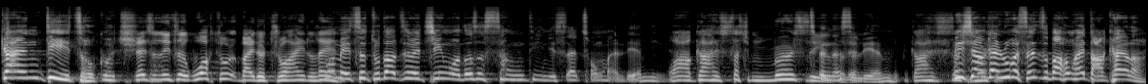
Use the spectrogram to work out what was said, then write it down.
干地走过去 this。is it's a walk through by the dry 我 land. 每次读到这位经文，我都是上帝，你实在充满怜悯，Wow, God has such mercy 真 for 的是 them. 怜悯。God has 你 such 想想看，mercy. 如果神只把红海打开了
